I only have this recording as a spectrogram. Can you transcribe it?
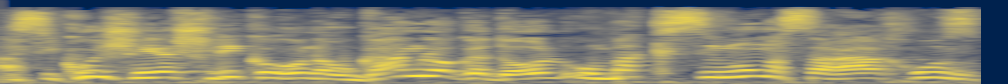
הסיכוי שיש לי קורונה הוא גם לא גדול, הוא מקסימום 10 אחוז.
